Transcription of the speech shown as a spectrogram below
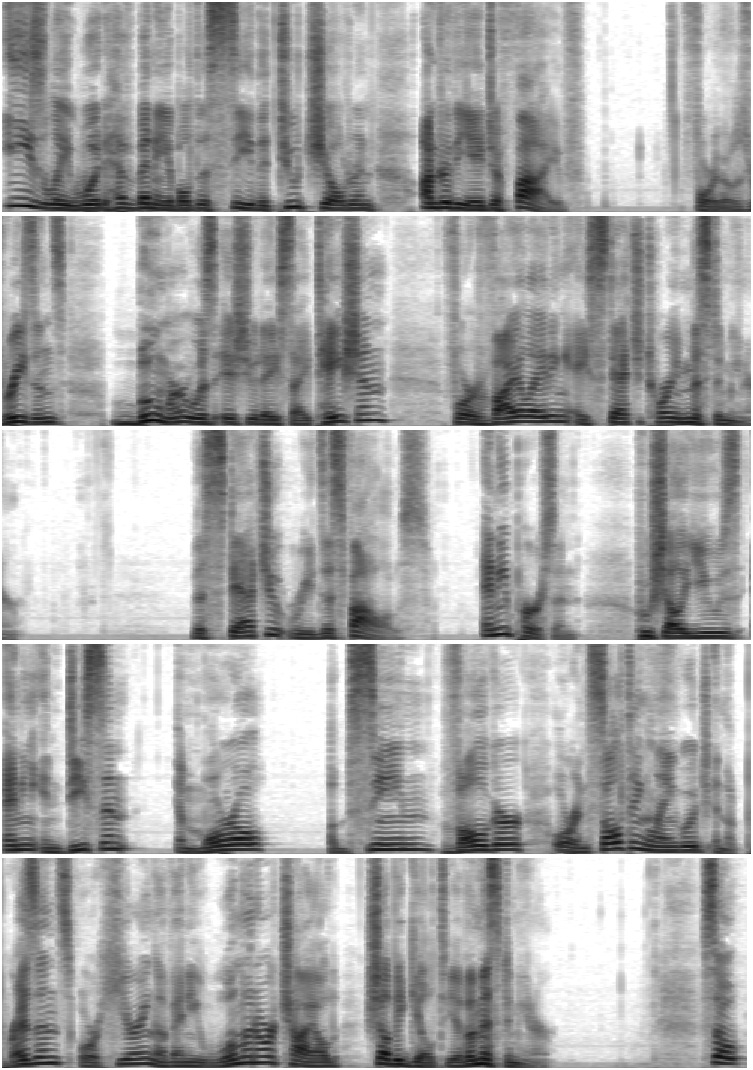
easily would have been able to see the two children under the age of five. For those reasons, Boomer was issued a citation for violating a statutory misdemeanor. The statute reads as follows Any person who shall use any indecent, immoral, obscene, vulgar, or insulting language in the presence or hearing of any woman or child shall be guilty of a misdemeanor. So,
